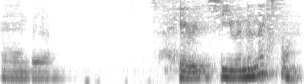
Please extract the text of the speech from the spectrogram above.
And um, so here, see you in the next one.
